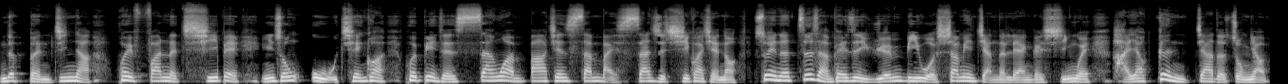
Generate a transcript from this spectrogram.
你的本金啊会翻了七倍，你从五千块会变成三万八千三百三十七块钱哦。所以呢，资产配置远比我上面讲的两个行为还要更加的重要。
